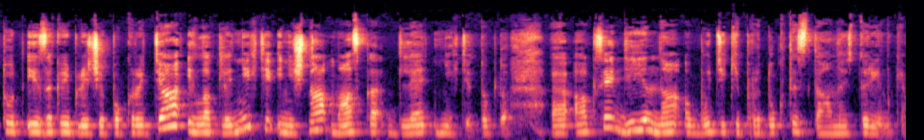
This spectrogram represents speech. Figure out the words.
Тут і закріплююче покриття, і лак для нігтів, і нічна маска для нігтів. Тобто акція діє на будь-які продукти з даної сторінки.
